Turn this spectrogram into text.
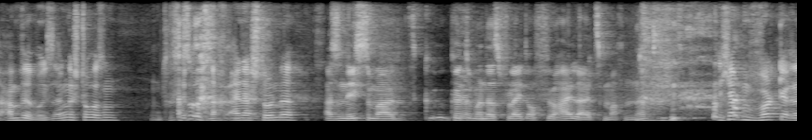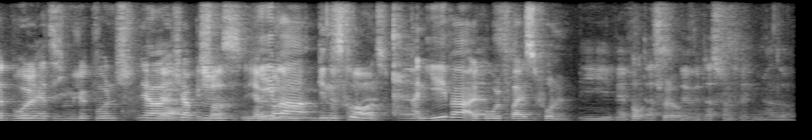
Haben wir übrigens angestoßen. Interessiert nach einer Stunde. Also nächstes Mal könnte man das vielleicht auch für Highlights machen, ne? Ich habe einen Wodka Red Bull, herzlichen Glückwunsch. Ja, Ja, ich habe Geschoss. Ich hab immer noch ein Guinness Traut. Ein Jever alkoholfreies Fund. I, wer, Oh, wird das, Entschuldigung. wer wird das schon trinken? Also,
